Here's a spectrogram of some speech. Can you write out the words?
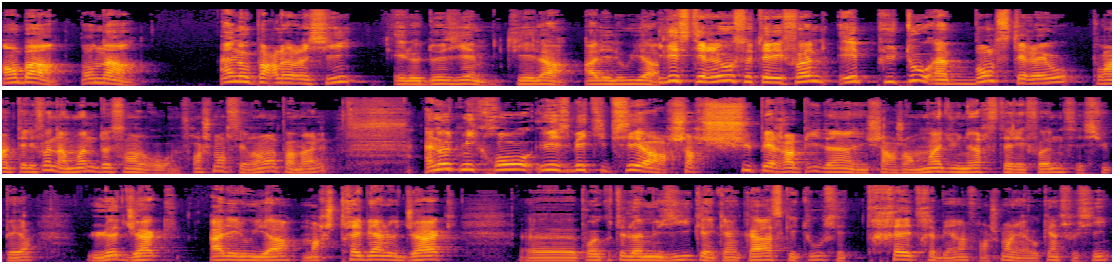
En bas, on a un haut-parleur ici et le deuxième qui est là, alléluia. Il est stéréo ce téléphone et plutôt un bon stéréo pour un téléphone à moins de 200 euros. Franchement, c'est vraiment pas mal. Un autre micro USB type C, alors charge super rapide, hein. il charge en moins d'une heure ce téléphone, c'est super. Le jack, alléluia, marche très bien le jack. Euh, pour écouter de la musique avec un casque et tout, c'est très très bien, franchement il n'y a aucun souci.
